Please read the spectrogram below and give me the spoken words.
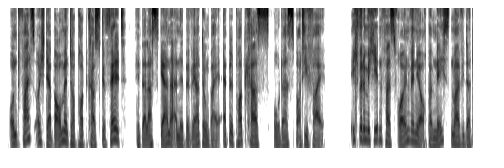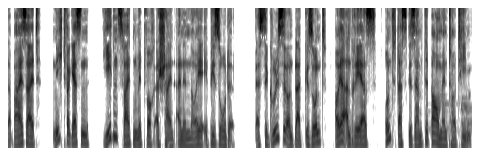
Und falls euch der Baumentor Podcast gefällt, hinterlasst gerne eine Bewertung bei Apple Podcasts oder Spotify. Ich würde mich jedenfalls freuen, wenn ihr auch beim nächsten Mal wieder dabei seid. Nicht vergessen, jeden zweiten Mittwoch erscheint eine neue Episode. Beste Grüße und bleibt gesund, euer Andreas und das gesamte Baumentor-Team.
